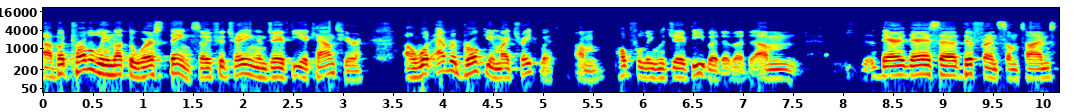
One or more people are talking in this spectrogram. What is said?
Uh, but probably not the worst thing. So if you're trading a JFD account here, uh, whatever broker you might trade with, um, hopefully with JFD, but but um, there there is a difference sometimes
